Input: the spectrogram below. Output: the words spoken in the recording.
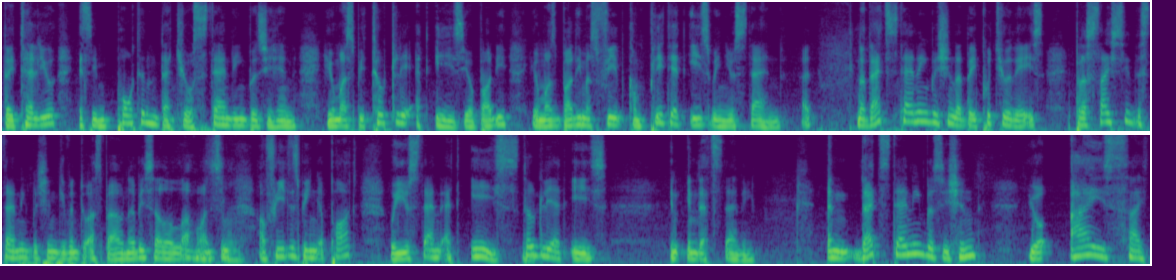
they tell you it's important that your standing position you must be totally at ease your body your must body must feel completely at ease when you stand right? now that standing position that they put you there is precisely the standing position given to us by our Nabi sallallahu alaihi wasallam Mm. our feet is being apart where you stand at ease totally at ease in, in that standing and that standing position your eyesight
